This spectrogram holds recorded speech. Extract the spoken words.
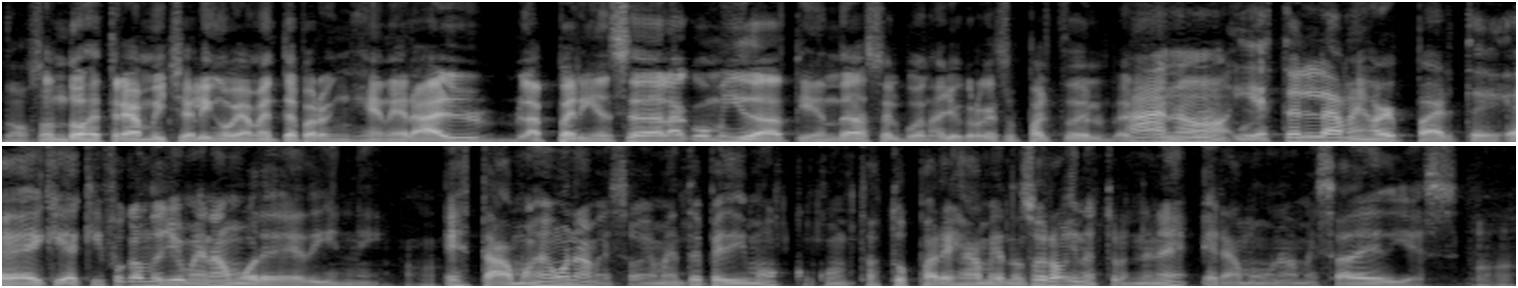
no son dos estrellas Michelin, obviamente, pero en general la experiencia de la comida tiende a ser buena. Yo creo que eso es parte del... ah, no, y esta es la mejor parte. Eh, aquí, aquí fue cuando yo me enamoré de Disney. Estábamos en una mesa, obviamente pedimos con, con tus parejas, nosotros y nuestros nenes éramos una mesa de 10. Ajá.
